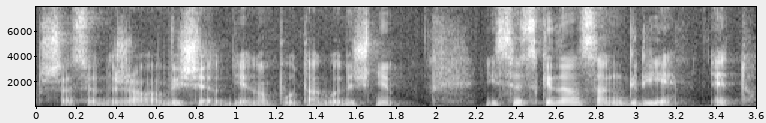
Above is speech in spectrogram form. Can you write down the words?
što se održava više od jednog puta godišnje. I svjetski dan sangrije. Eto,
